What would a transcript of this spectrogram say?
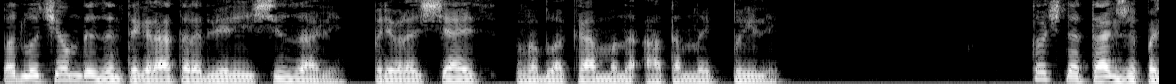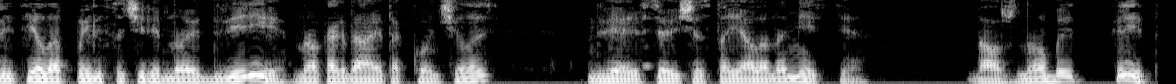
Под лучом дезинтегратора двери исчезали, превращаясь в облака моноатомной пыли. Точно так же полетела пыль с очередной двери, но когда это кончилось, дверь все еще стояла на месте. «Должно быть скрит»,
